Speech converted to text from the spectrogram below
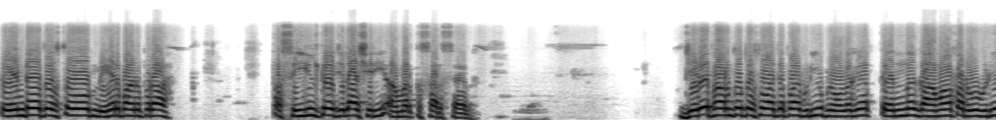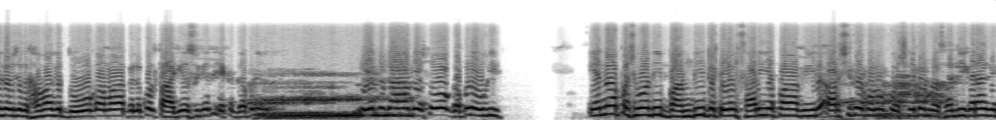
ਪਿੰਡ ਦੋਸਤੋ ਮਿਹਰਬਾਨਪੁਰਾ, ਤਹਿਸੀਲ ਤੇ ਜ਼ਿਲ੍ਹਾ ਸ਼੍ਰੀ ਅੰਮ੍ਰਿਤਸਰ ਸਾਹਿਬ। ਜਿਹੜੇ ਫਾਰਮ ਤੋਂ ਦੋਸਤੋ ਅੱਜ ਆਪਾਂ ਵੀਡੀਓ ਬਣਾਉਣ ਲੱਗੇ ਆ ਤਿੰਨ ਗਾਵਾਂ ਤੁਹਾਨੂੰ ਵੀਡੀਓ ਦੇ ਵਿੱਚ ਦਿਖਾਵਾਂਗੇ। ਦੋ ਗਾਵਾਂ ਬਿਲਕੁਲ ਤਾਜ਼ੀਆਂ ਸੂਈਆਂ ਤੇ ਇੱਕ ਗੱਭਣ ਇੱਕ ਗਾਂ ਦੋਸਤੋ ਗੱਭਣ ਹੋਊਗੀ। ਇਹਨਾਂ ਪਸ਼ੂਆਂ ਦੀ ਬਣਦੀ ਡਿਟੇਲ ਸਾਰੀ ਆਪਾਂ ਵੀਰ ਅਰਸ਼ ਦੇ ਕੋਲੋਂ ਪੁੱਛ ਕੇ ਤੁਹਾਨੂੰ ਸਾਂਝੀ ਕਰਾਂਗੇ।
